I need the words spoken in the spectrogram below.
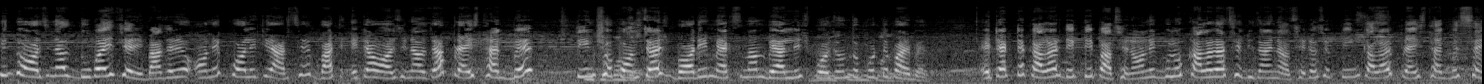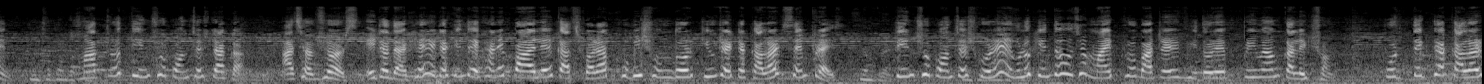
কিন্তু অরিজিনাল দুবাই চেরি বাজারে অনেক কোয়ালিটি আছে বাট এটা অরিজিনালটা প্রাইস থাকবে তিনশো পঞ্চাশ বডি ম্যাক্সিমাম বিয়াল্লিশ পর্যন্ত পড়তে পারবেন। এটা একটা কালার দেখতেই পাচ্ছেন। অনেকগুলো কালার আছে ডিজাইন আছে। এটা হচ্ছে পিঙ্ক কালার প্রাইস থাকবে সেম। মাত্র তিনশো পঞ্চাশ টাকা। আচ্ছা ভিউয়ার্স এটা দেখেন এটা কিন্তু এখানে পার্লের কাজ করা। খুবই সুন্দর কিউট একটা কালার সেম প্রাইস। তিনশো পঞ্চাশ করে এগুলো কিন্তু হচ্ছে মাইক্রো বাটারের ভিতরে প্রিমিয়াম কালেকশন। প্রত্যেকটা কালার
